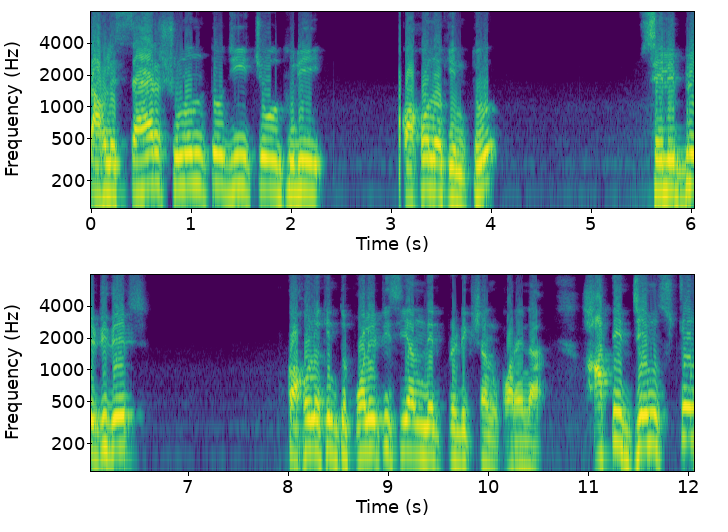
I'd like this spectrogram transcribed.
তাহলে স্যার সুমন্ত জি চৌধুরী কখনো কিন্তু সেলিব্রিটিদের কখনো কিন্তু পলিটিশিয়ানদের প্রেডিকশন করে না। হাতে জেমস্টোন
